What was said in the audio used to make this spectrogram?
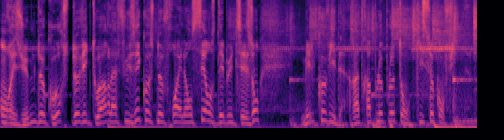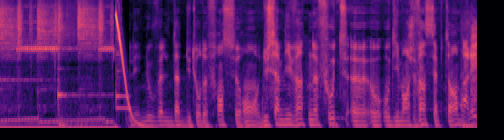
On résume, deux courses, deux victoires, la fusée Cosnefroy est lancée en ce début de saison, mais le Covid rattrape le peloton qui se confine. Les nouvelles dates du Tour de France seront du samedi 29 août euh, au, au dimanche 20 septembre. Allez,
